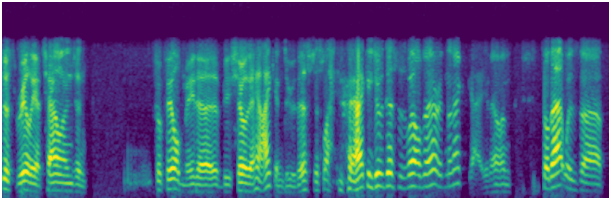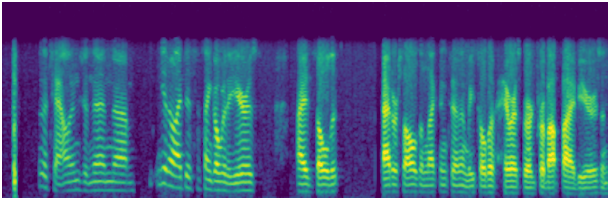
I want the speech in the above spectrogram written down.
just really a challenge and fulfilled me to be show that hey, I can do this just like I can do this as well as there the next guy, you know. And so that was uh, the challenge. And then um, you know, I just think over the years, I had sold it Tattersalls in Lexington, and we sold at Harrisburg for about five years, and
